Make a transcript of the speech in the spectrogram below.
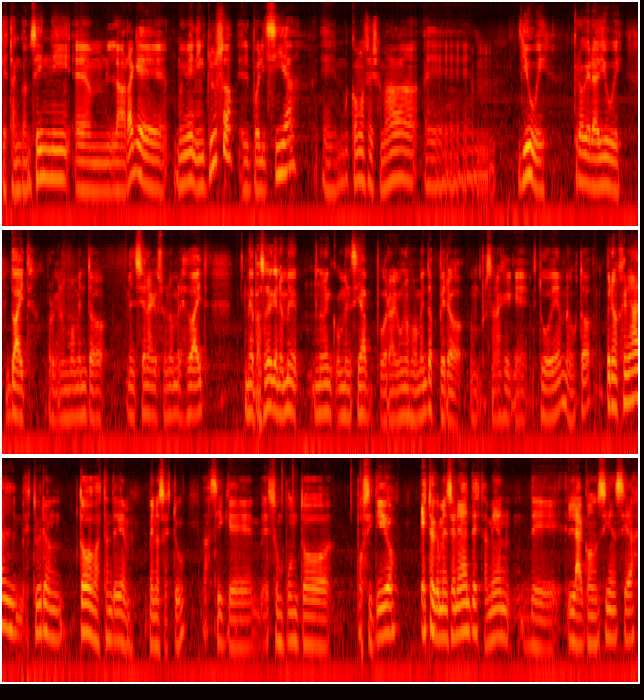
que están con Sidney, em, la verdad que muy bien, incluso el policía, em, ¿cómo se llamaba? Dewey, creo que era Dewey, Dwight, porque en un momento menciona que su nombre es Dwight, me pasó de que no me, no me convencía por algunos momentos, pero un personaje que estuvo bien, me gustó. Pero en general estuvieron todos bastante bien, menos Stu. Así que es un punto positivo esto que mencioné antes también de la conciencia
